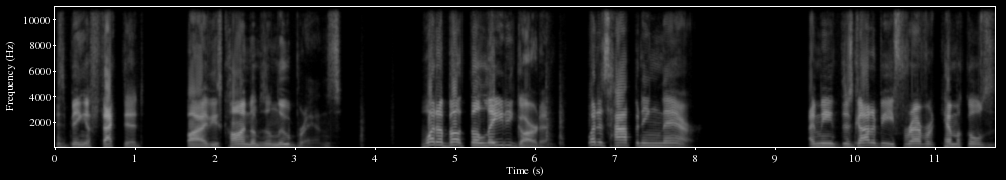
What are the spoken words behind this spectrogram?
is being affected by these condoms and lube brands, what about the lady garden? What is happening there? I mean, there's got to be forever chemicals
